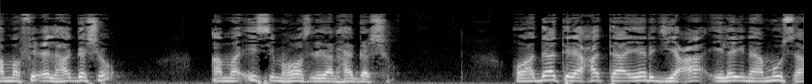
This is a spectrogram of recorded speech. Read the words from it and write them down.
Ama ficil ha gasho ama isim hoos dhigan ha gasho. Oo haddaad tidhah xataa yarjica ilayna muusa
